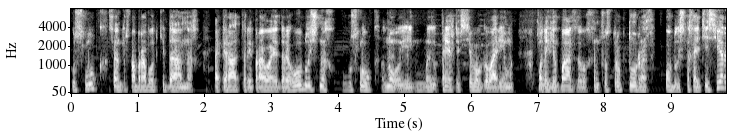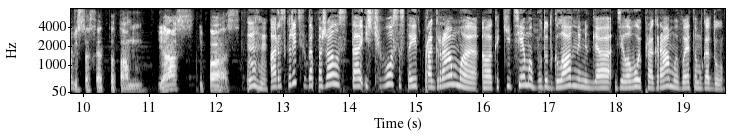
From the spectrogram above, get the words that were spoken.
услуг центров обработки данных, операторы и провайдеры облачных услуг. Ну, и мы прежде всего говорим о таких базовых инфраструктурных облачных IT-сервисах. Это там ЯС и ПАС. Угу. А расскажите тогда, пожалуйста, из чего состоит программа, э, какие темы будут главными для деловой программы в этом году?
